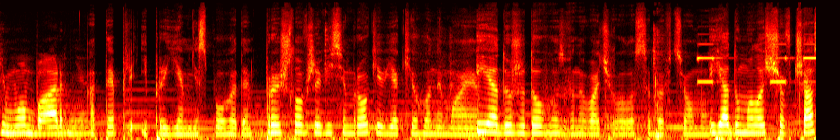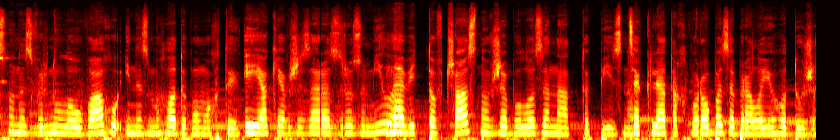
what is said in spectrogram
Їмо барні. А теплі і приємні спогади. Пройшло вже вісім років, як його немає. І я дуже довго звинувачувала себе в цьому. І я думала, що вчасно не звернула увагу і не змогла допомогти. І як я вже зараз зрозуміла, навіть то вчасно вже було занадто пізно. Ця клята хвороба забрала його дуже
